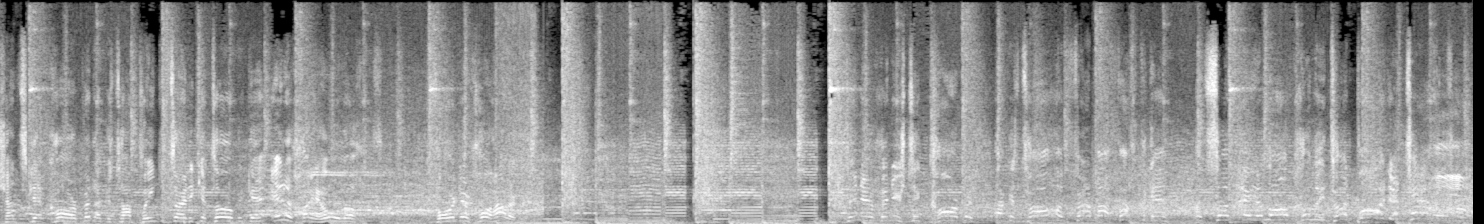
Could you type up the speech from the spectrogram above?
Seanske Corbin agus tá pointintáir getóga ge ina chutholacht fóidir chothach. finishte Corbin agus tá an ferma fachtige an san é lá cholítáid báide te.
